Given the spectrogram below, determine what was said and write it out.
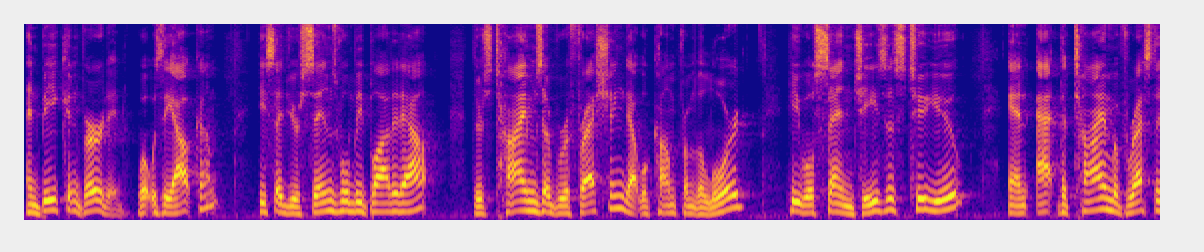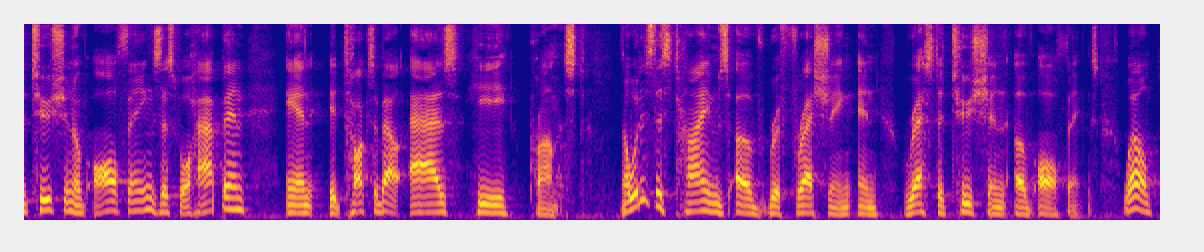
and be converted. What was the outcome? He said, Your sins will be blotted out. There's times of refreshing that will come from the Lord. He will send Jesus to you. And at the time of restitution of all things, this will happen. And it talks about as he promised. Now, what is this times of refreshing and restitution of all things? Well,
